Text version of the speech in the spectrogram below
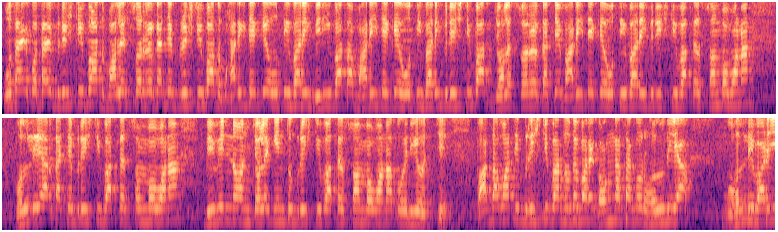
কোথায় কোথায় বৃষ্টিপাত? বালেশ্বরের কাছে বৃষ্টিপাত ভারী থেকে অতি ভারী বিড়িপাতা ভারী থেকে অতি ভারী বৃষ্টিপাত। জলেশ্বরের কাছে ভারী থেকে অতি ভারী বৃষ্টিপাতের সম্ভাবনা। হলদিয়ার কাছে বৃষ্টিপাতের সম্ভাবনা। বিভিন্ন অঞ্চলে কিন্তু বৃষ্টিপাতের সম্ভাবনা তৈরি হচ্ছে। পাশাপাশি বৃষ্টিপাত হতে পারে গঙ্গাসাগর, হলদিয়া, হলদিবাড়ি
